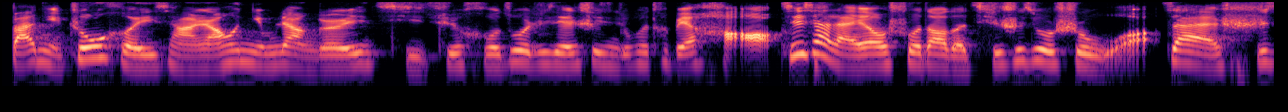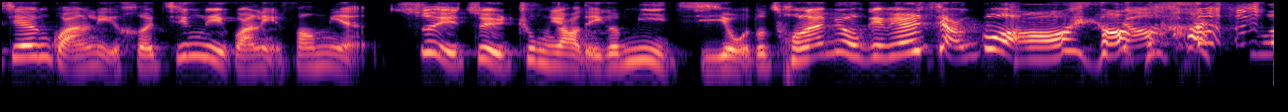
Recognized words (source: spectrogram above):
把你中和一下，然后你们两个人一起去合作这件事情就会特别好。接下来要说到的，其实就是我在时间管理和精力管理方面最最重要的一个秘籍，我都从来没有给别人讲过。哦，然后说，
